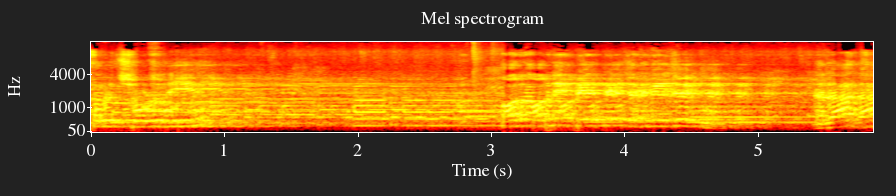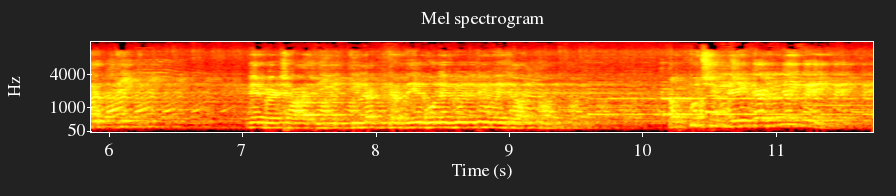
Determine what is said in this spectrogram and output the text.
सब छोड़ दिए। और अपने बेटे जन्मेजय को राजगद्दी में बैठा दिए। तिलक कर दिए, बोले, बेटे, में जाता हूँ। अब कुछ लेकर नहीं गए।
